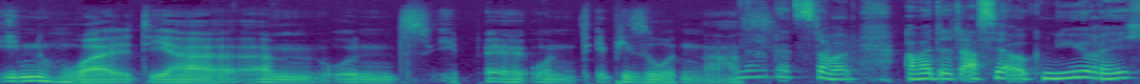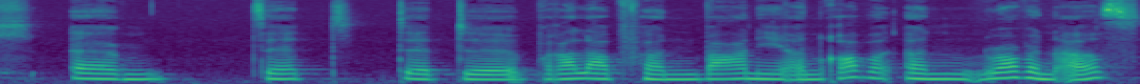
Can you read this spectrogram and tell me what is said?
Inhalt, ja, ähm, und, äh, und Episoden Ja, hast. das stimmt. Aber das ist ja auch nürig, ähm, das der Brallab von Barney an Robin, an Robin aus,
